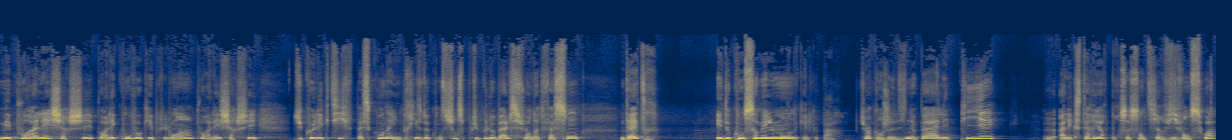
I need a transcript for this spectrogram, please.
mais pour aller chercher, pour aller convoquer plus loin, pour aller chercher du collectif parce qu'on a une prise de conscience plus globale sur notre façon d'être et de consommer le monde quelque part. Tu vois, quand je dis ne pas aller piller euh, à l'extérieur pour se sentir vivant soi,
